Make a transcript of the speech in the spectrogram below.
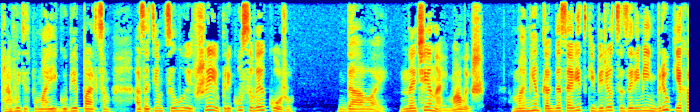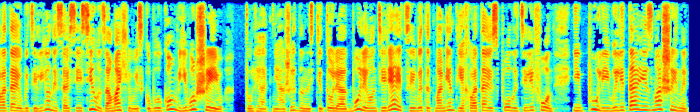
Проводит по моей губе пальцем, а затем целует в шею, прикусывая кожу. «Давай, начинай, малыш». В момент, когда Савицкий берется за ремень брюк, я хватаю ботильон и со всей силы замахиваюсь каблуком в его шею. То ли от неожиданности, то ли от боли он теряется, и в этот момент я хватаю с пола телефон и пулей вылетаю из машины.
